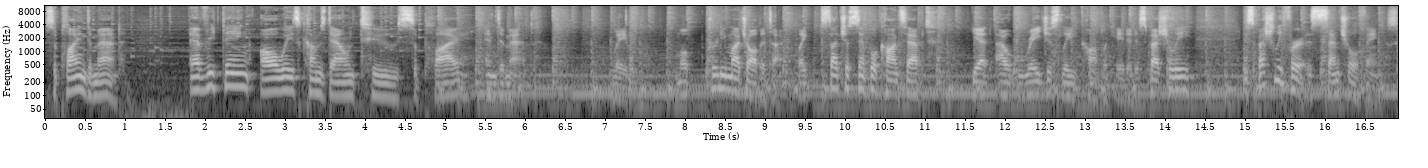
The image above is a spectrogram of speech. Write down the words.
supply and demand everything always comes down to supply and demand lately. Well, pretty much all the time. Like such a simple concept, yet outrageously complicated, especially especially for essential things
